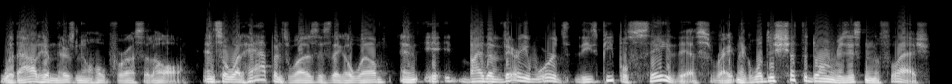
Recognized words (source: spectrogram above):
Without him, there's no hope for us at all. And so what happens was is they go, well, and it, by the very words these people say this, right? Like, well, just shut the door and resist in the flesh.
